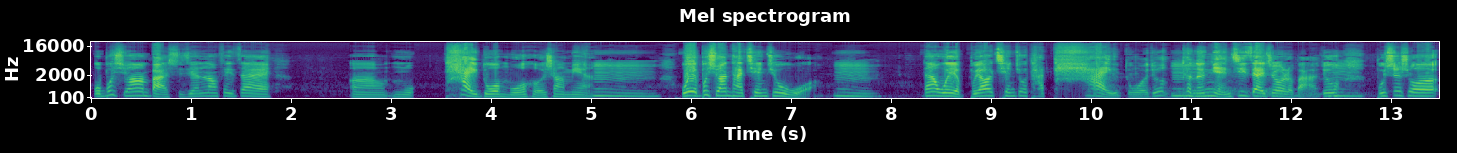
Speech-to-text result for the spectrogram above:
我不希望把时间浪费在嗯磨太多磨合上面。嗯，我也不希望他迁就我。嗯。但我也不要迁就他太多，就可能年纪在这了吧，就不是说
